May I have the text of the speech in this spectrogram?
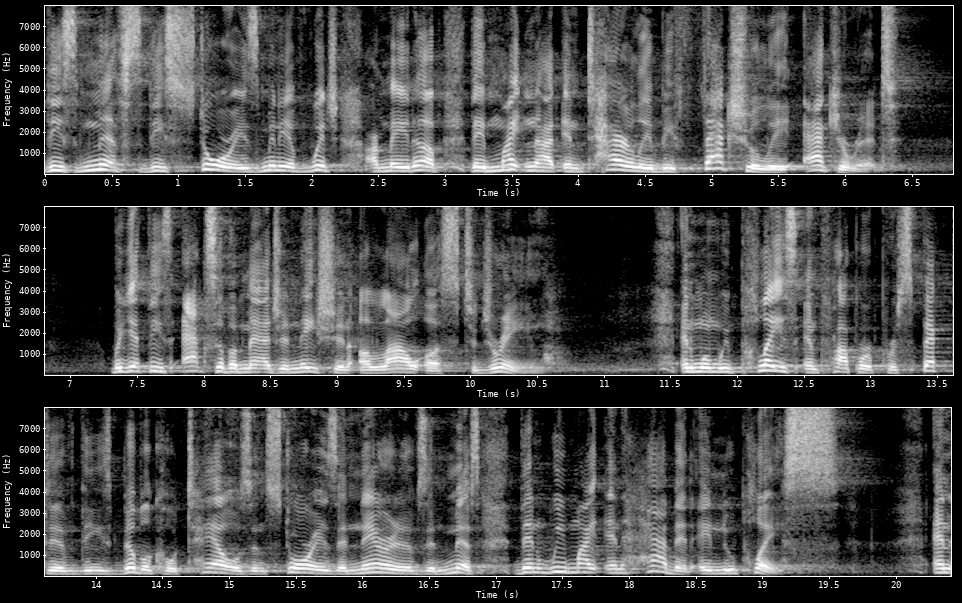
these myths, these stories, many of which are made up, they might not entirely be factually accurate. But yet, these acts of imagination allow us to dream. And when we place in proper perspective these biblical tales and stories and narratives and myths, then we might inhabit a new place. And,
